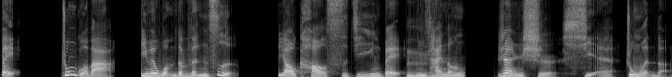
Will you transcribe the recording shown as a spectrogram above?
背中国吧？因为我们的文字要靠死记硬背，你才能认识写中文的。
